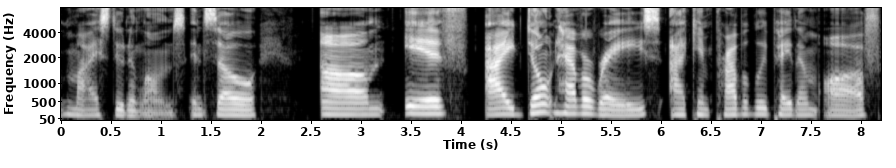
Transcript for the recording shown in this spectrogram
my student loans and so um if i don't have a raise i can probably pay them off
